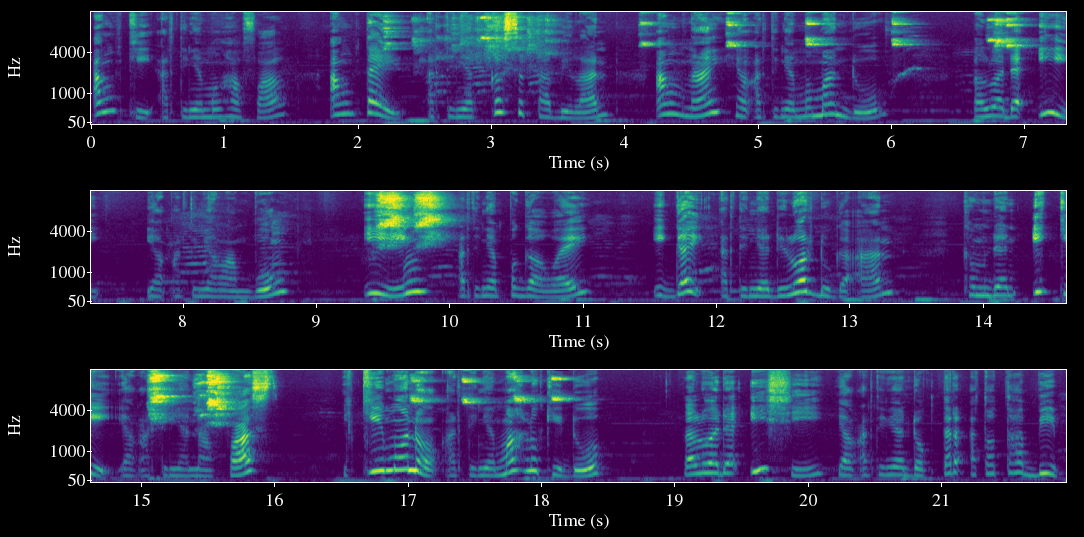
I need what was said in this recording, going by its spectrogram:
angki artinya menghafal, angtei artinya kesestabilan, angnai yang artinya memandu, lalu ada i yang artinya lambung, ing artinya pegawai, igai artinya di luar dugaan, kemudian iki yang artinya nafas, ikimono artinya makhluk hidup, lalu ada ishi yang artinya dokter atau tabib.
